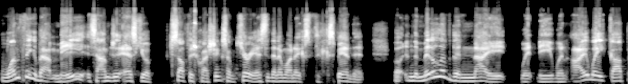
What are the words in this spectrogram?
one thing about me is I'm just ask you a selfish question because I'm curious, and then I want to ex- expand it. But in the middle of the night, Whitney, when I wake up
